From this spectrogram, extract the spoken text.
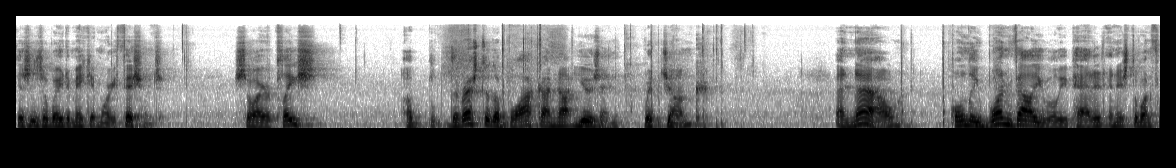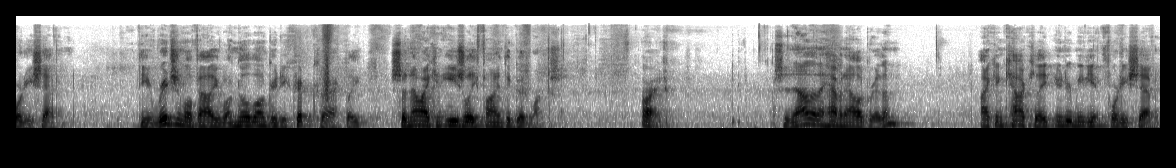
This is a way to make it more efficient. So I replace a, the rest of the block I'm not using with junk. And now only one value will be padded, and it's the 147. The original value will no longer decrypt correctly, so now I can easily find the good ones. All right. So now that I have an algorithm, I can calculate intermediate 47.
